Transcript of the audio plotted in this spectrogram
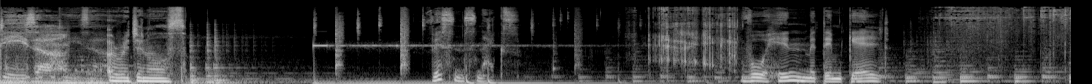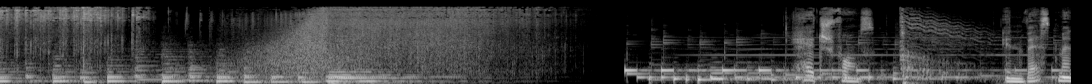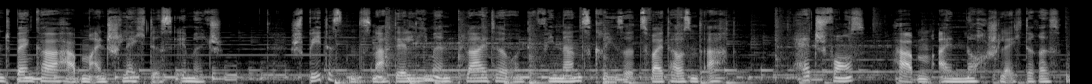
Dieser Originals. Wissensnacks. Wohin mit dem Geld? Hedgefonds. Investmentbanker haben ein schlechtes Image. Spätestens nach der Lehman-Pleite und der Finanzkrise 2008. Hedgefonds haben ein noch schlechteres.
